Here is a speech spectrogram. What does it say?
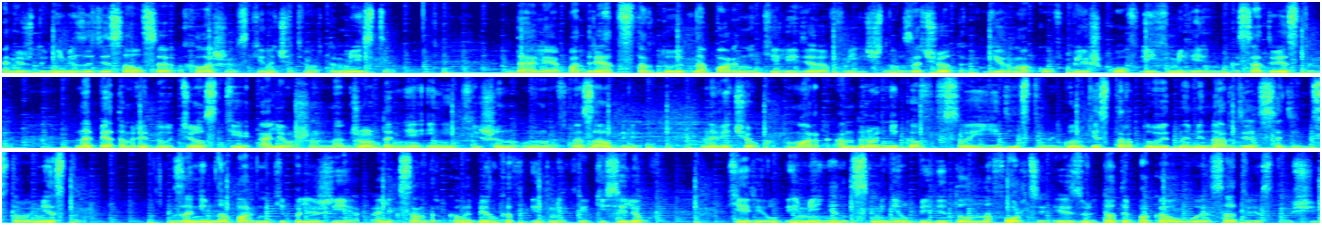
а между ними затесался Холошевский на четвертом месте. Далее подряд стартуют напарники лидеров личного зачета – Ермаков, Плешков и Емельяненко соответственно – на пятом ряду тезки Алешин на Джордане и Никишин вновь на Заубере. Новичок Марк Андронников в своей единственной гонке стартует на Минарде с 11 места. За ним напарники по лежье Александр Колобенков и Дмитрий Киселев. Кирилл Именин сменил Бенетон на форте, и результаты пока, увы, соответствующие,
